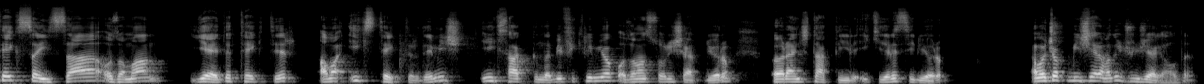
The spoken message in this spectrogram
tek sayıysa o zaman Y de tektir. Ama X tektir demiş. X hakkında bir fikrim yok. O zaman soru işaretliyorum. Öğrenci taktiğiyle ikileri siliyorum. Ama çok bir işe yaramadı. Üçüncüye kaldı.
